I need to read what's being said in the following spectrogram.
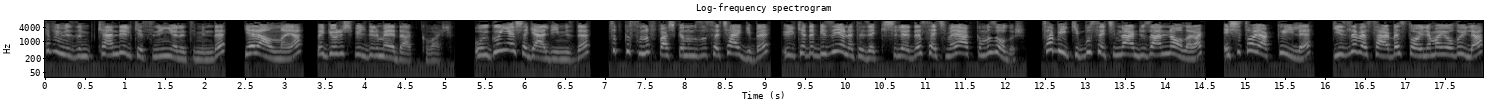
hepimizin kendi ülkesinin yönetiminde yer almaya ve görüş bildirmeye de hakkı var. Uygun yaşa geldiğimizde tıpkı sınıf başkanımızı seçer gibi ülkede bizi yönetecek kişileri de seçmeye hakkımız olur. Tabii ki bu seçimler düzenli olarak eşit oy hakkı ile gizli ve serbest oylama yoluyla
